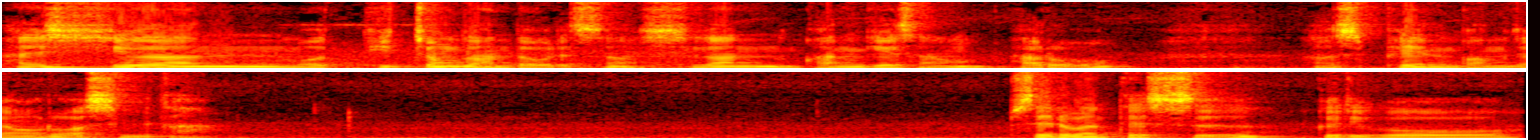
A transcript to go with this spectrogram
한 시간 뭐 뒤 정도 한다고 그래서 시간 관계상 바로 아, 스페인 광장으로 왔습니다. 세르반테스, 그리고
